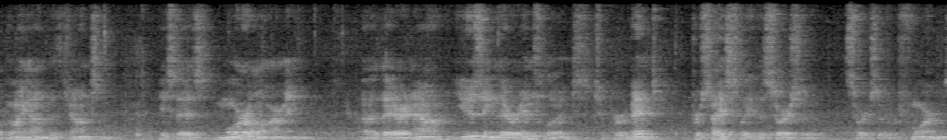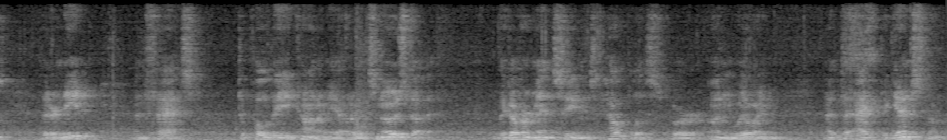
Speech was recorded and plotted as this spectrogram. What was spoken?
going on with Johnson, he says, more alarming, uh, they are now using their influence to prevent precisely the of, sorts of reforms that are needed and fast to pull the economy out of its nosedive. The government seems helpless or unwilling to act against them.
